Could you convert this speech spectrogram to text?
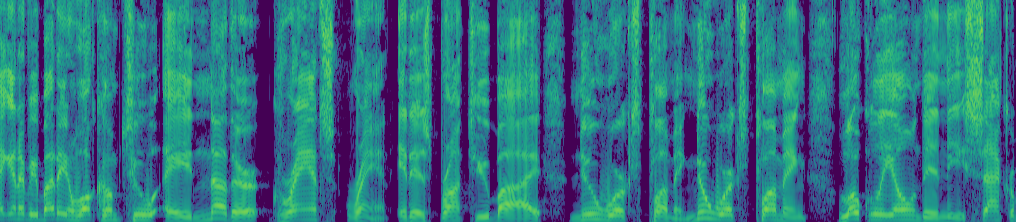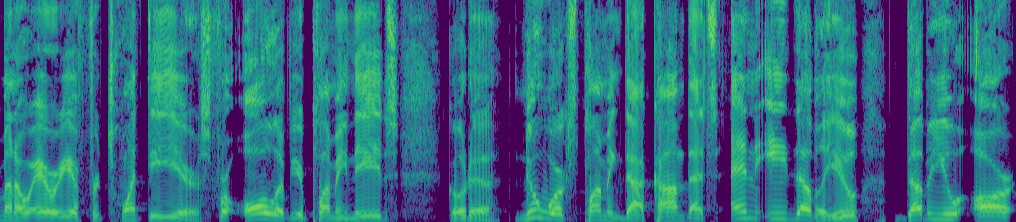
again, everybody, and welcome to another Grant's Rant. It is brought to you by New Works Plumbing. New Works Plumbing, locally owned in the Sacramento area for 20 years. For all of your plumbing needs, go to newworksplumbing.com. That's N E W W R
